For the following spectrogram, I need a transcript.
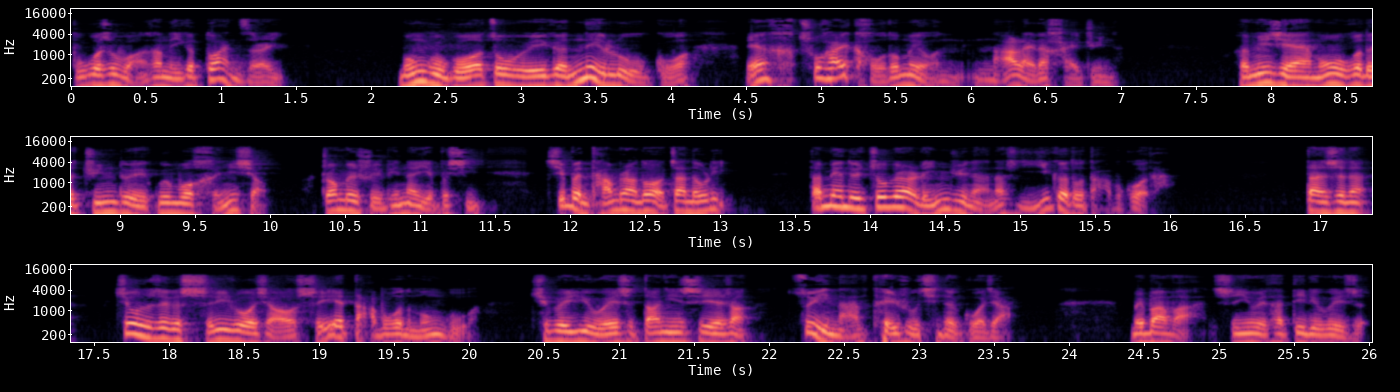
不过是网上的一个段子而已。蒙古国作为一个内陆国，连出海口都没有，哪来的海军呢？很明显，蒙古国的军队规模很小，装备水平呢也不行，基本谈不上多少战斗力。但面对周边的邻居呢，那是一个都打不过他。但是呢，就是这个实力弱小、谁也打不过的蒙古，却被誉为是当今世界上最难被入侵的国家。没办法，是因为它地理位置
